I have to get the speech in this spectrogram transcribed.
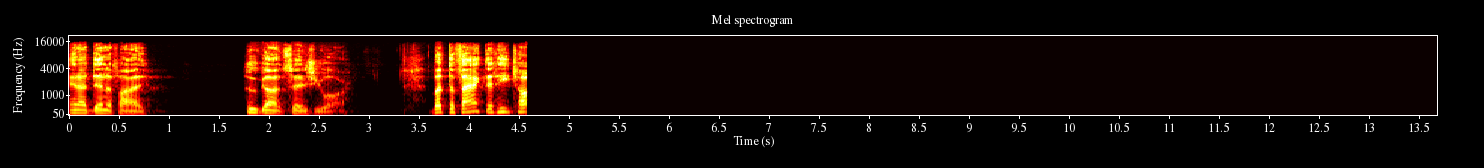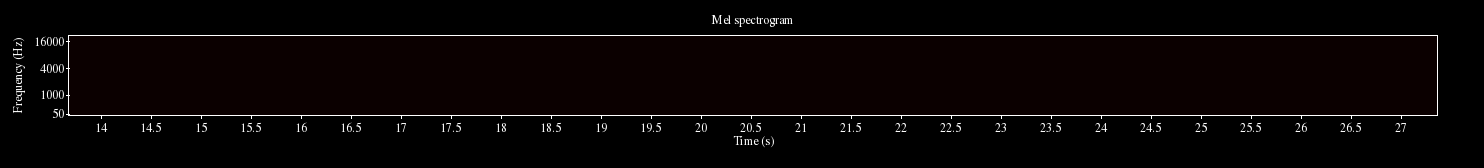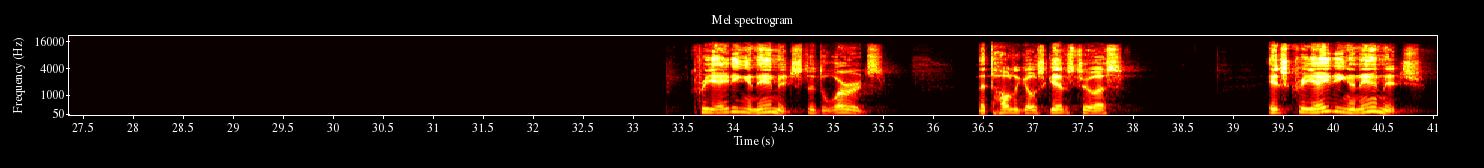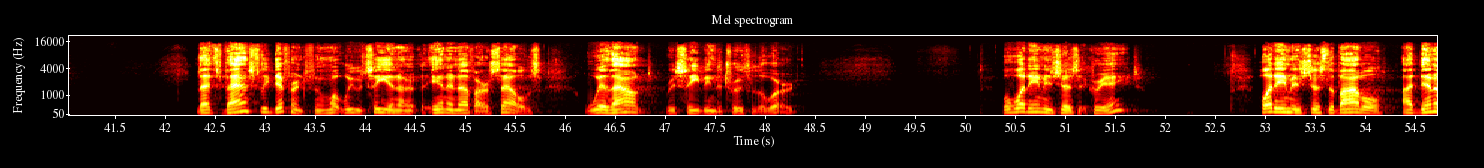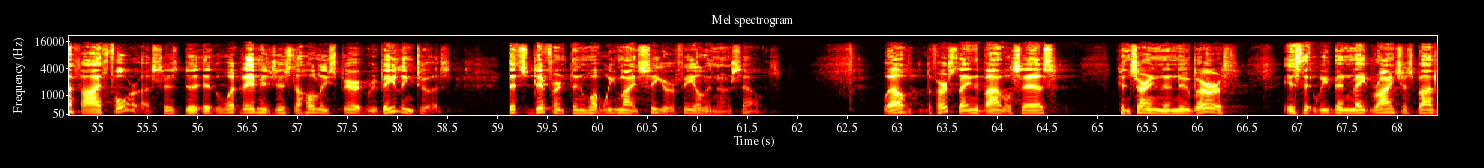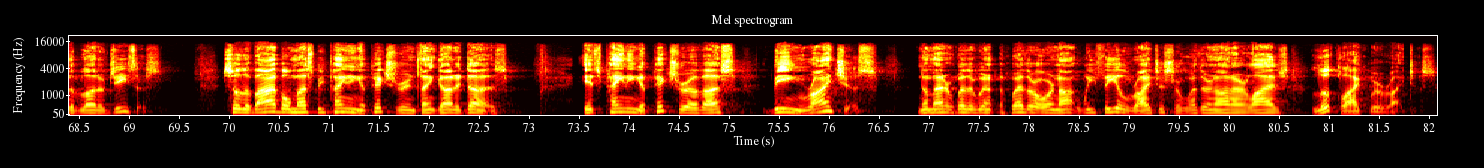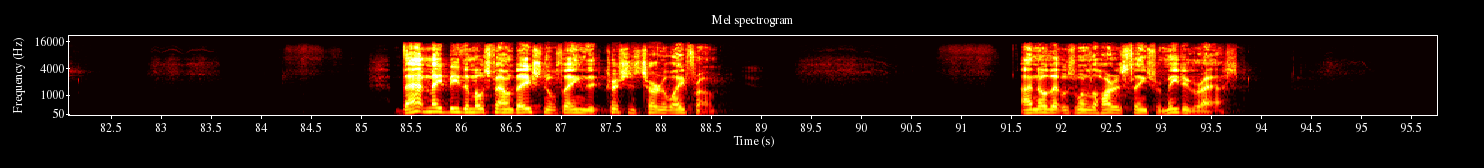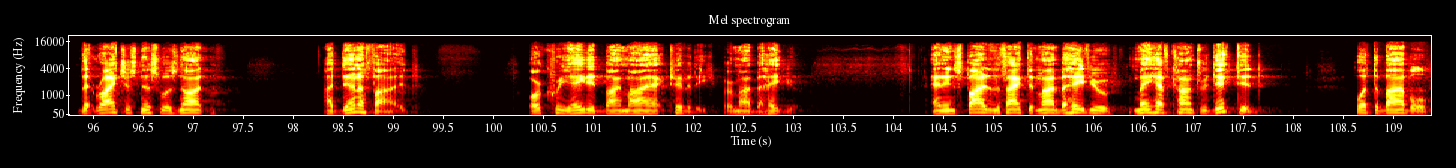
and identify who God says you are. But the fact that he taught creating an image through the words that the Holy Ghost gives to us. It's creating an image that's vastly different from what we would see in, our, in and of ourselves without receiving the truth of the Word. Well, what image does it create? What image does the Bible identify for us? Is What image is the Holy Spirit revealing to us that's different than what we might see or feel in ourselves? Well, the first thing the Bible says concerning the new birth is that we've been made righteous by the blood of Jesus. So the Bible must be painting a picture, and thank God it does. It's painting a picture of us being righteous, no matter whether, whether or not we feel righteous or whether or not our lives look like we're righteous. That may be the most foundational thing that Christians turn away from. I know that was one of the hardest things for me to grasp. That righteousness was not identified or created by my activity or my behavior. And in spite of the fact that my behavior may have contradicted what the Bible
